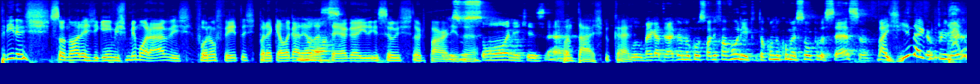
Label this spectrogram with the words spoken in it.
trilhas sonoras de games memoráveis foram feitas por aquela galera Nossa. da SEGA e, e, seus third parties. Os é. Sonics. É. Fantástico, cara. O Mega Drive é meu console favorito. Então, quando começou o processo. Imagina! Eu primeiro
